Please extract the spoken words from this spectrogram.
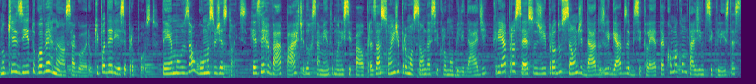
No quesito governança agora, o que poderia ser proposto? Temos algumas sugestões. Reservar parte do orçamento municipal para as ações de promoção da ciclomobilidade, criar processos de produção de dados ligados à bicicleta, como a contagem de ciclistas,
